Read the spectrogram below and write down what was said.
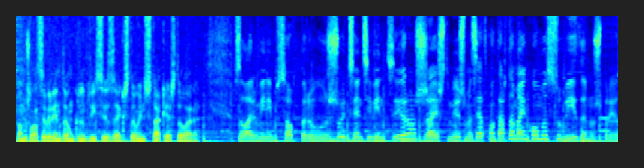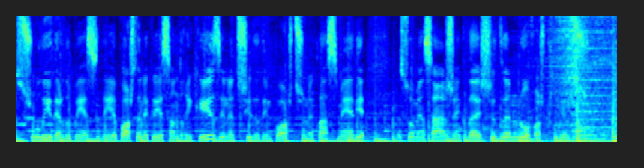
Vamos lá saber então que notícias é que estão em destaque a esta hora. O salário mínimo sobe para os 820 euros já este mês, mas é de contar também com uma subida nos preços. O líder do PSD aposta na criação de riqueza e na descida de impostos na classe média, a sua mensagem que deixa de ano novo aos portugueses.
